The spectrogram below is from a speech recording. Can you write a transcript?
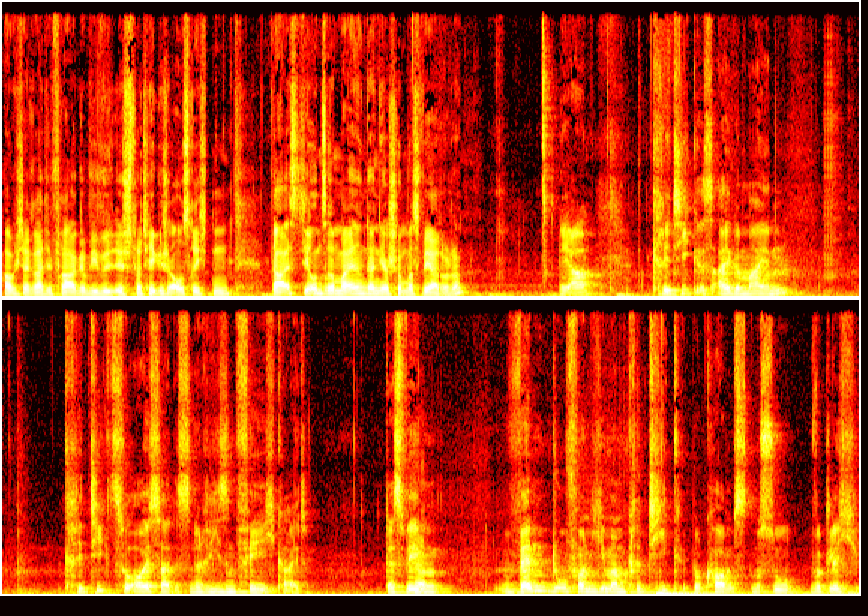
hab ich da gerade die Frage, wie will ihr strategisch ausrichten? Da ist dir unsere Meinung dann ja schon was wert, oder? Ja, Kritik ist allgemein. Kritik zu äußern ist eine Riesenfähigkeit. Deswegen, ja. wenn du von jemandem Kritik bekommst, musst du wirklich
